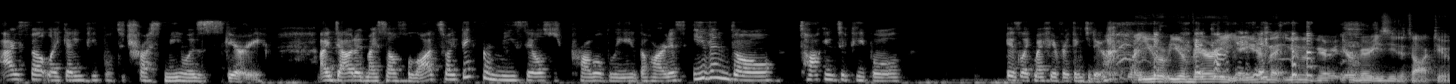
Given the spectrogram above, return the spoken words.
I felt like getting people to trust me was scary. I doubted myself a lot. So I think for me, sales was probably the hardest, even though talking to people is like my favorite thing to do. Right, you're you're very yeah, you have a, you have a very you're very easy to talk to.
